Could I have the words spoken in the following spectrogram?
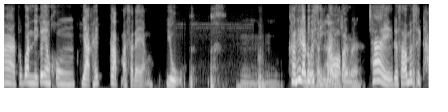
มากๆ ทุกวันนี้ก็ยังคงอยากให้กลับมาแสดงอยู่ ครั้งที่แล้วดูไปเวอร์ชันสี่รอบใช่อะไหมใช่ The Sound of Music ไท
